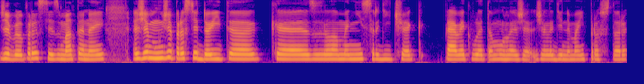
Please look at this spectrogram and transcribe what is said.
že byl prostě zmatený, a že může prostě dojít uh, k zlomení srdíček právě kvůli tomuhle, že, že lidi nemají prostor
